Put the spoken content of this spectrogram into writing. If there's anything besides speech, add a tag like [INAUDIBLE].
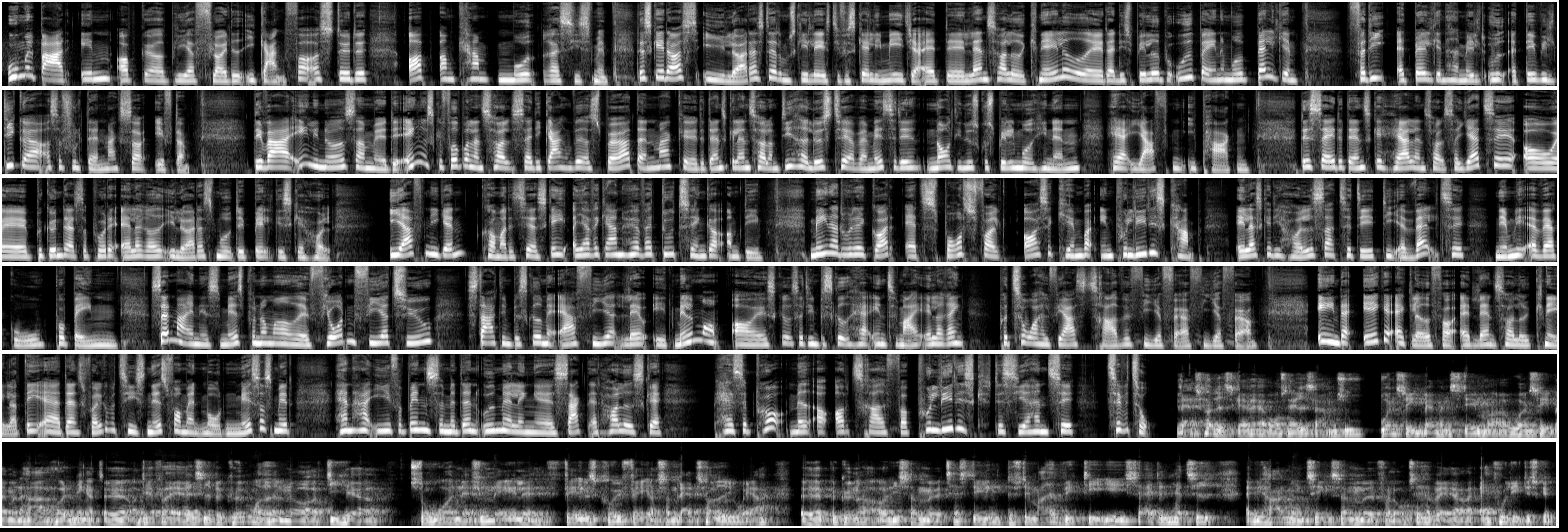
umiddelbart inden opgøret bliver fløjtet i gang for at støtte op om kampen mod racisme. Det skete også i lørdags, det har du måske læst i forskellige medier, at øh, landsholdet knælede, øh, da de spillede på udebane mod Belgien, fordi at Belgien havde meldt ud, at det ville de gøre, og så fulgte Danmark så efter. Det var egentlig noget, som øh, det engelske fodboldlandshold satte i gang ved at spørge Danmark, øh, det danske landshold, om de havde lyst til at være med til det, når de nu skulle spille mod hinanden her i aften i parken. Det sagde det danske herrelandshold så ja til, og øh, begyndte altså på det allerede i lørdags mod det belgiske hold. I aften igen kommer det til at ske, og jeg vil gerne høre, hvad du tænker om det. Mener du det er godt, at sportsfolk også kæmper en politisk kamp, eller skal de holde sig til det, de er valgt til, nemlig at være gode på banen? Send mig en sms på nummeret øh, 1424. Start din besked med R4, lav et mellemrum, og øh, skriv så din besked her ind til mig, eller ring på 72 30 44 44. En, der ikke er glad for, at landsholdet knæler, det er Dansk Folkepartis næstformand Morten Messerschmidt. Han har i forbindelse med den udmelding øh, sagt, at holdet skal passe på med at optræde for politisk, det siger han til TV2. Landsholdet skal være vores allesammens, uanset hvad man stemmer og uanset hvad man har af holdninger. til. og derfor er jeg altid bekymret, når de her store nationale fælles koryfæer, som landsholdet jo er, øh, begynder at ligesom øh, tage stilling. Det er meget vigtigt, især i den her tid, at vi har nogle ting, som øh, får lov til at være apolitiske.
